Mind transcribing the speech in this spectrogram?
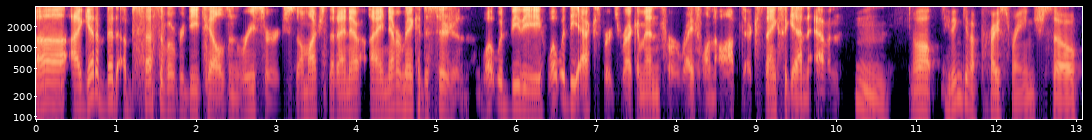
Uh, I get a bit obsessive over details and research, so much that I never I never make a decision. What would be the what would the experts recommend for a rifle and optics? Thanks again, Evan. Hmm. Well, he didn't give a price range, so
